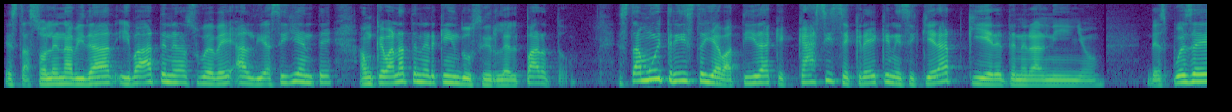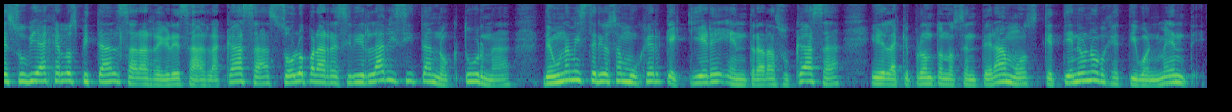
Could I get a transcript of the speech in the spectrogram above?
Está sola en Navidad y va a tener a su bebé al día siguiente, aunque van a tener que inducirle el parto. Está muy triste y abatida que casi se cree que ni siquiera quiere tener al niño. Después de su viaje al hospital, Sara regresa a la casa solo para recibir la visita nocturna de una misteriosa mujer que quiere entrar a su casa y de la que pronto nos enteramos que tiene un objetivo en mente,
